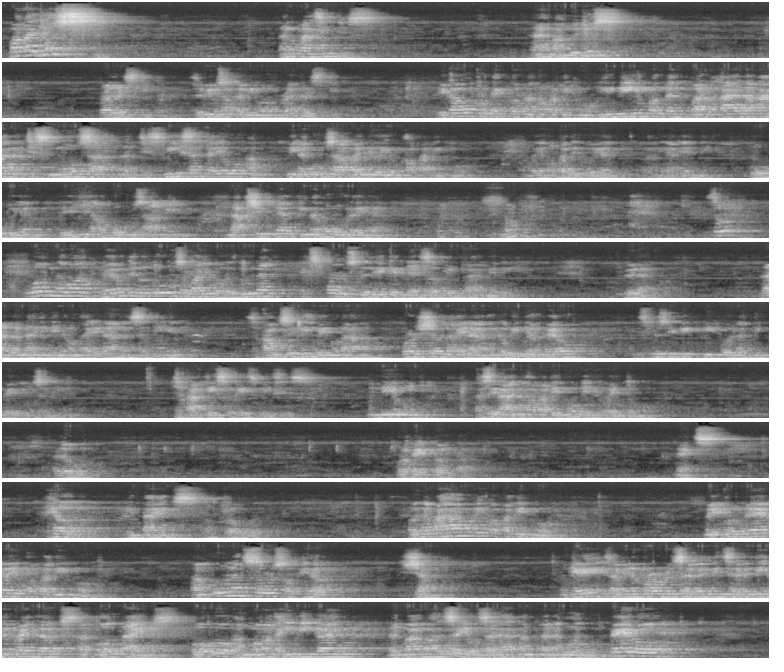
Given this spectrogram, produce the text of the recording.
Baka Diyos. Anong klaseng Diyos? Ha? Mango Diyos? Brother's keeper. Sabi mo sa kami mo, brother's keeper. Ikaw ang protector ng kapatid mo. Hindi yung pag nagbarkada ka, nagchismosa, nagchismisan kayo, ang pinag-uusapan niyo yung kapatid mo. Ano yung kapatid ko yan? Ang yan, yan eh. Bobo yan. Yan yung pinaka-bobo sa amin. Nakship yan, tingnan mo ulay niya. No? So, huwag na huwag. Meron tinuturo sa Bible, do not expose the nakedness of your family. Do not. Lalo na hindi naman kailangan sabihin. Sa counseling, may mga portion na kailangan gawin yun, pero specific people lang din pwede mo sabihin. Tsaka case-to-case basis. Hindi yung kasiraan ng kapatid mo, kinikwento mo. Hello? Protector ka. Next. Help in times of trouble. Pag napahamak yung kapatid mo, may problema yung kapatid mo, ang unang source of help, siya. Okay? Sabi ng Proverbs 17:17, a friend loves at all times. Oo, ang mga kaibigan nagmamahal sa iyo sa lahat ng panahon. Pero,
